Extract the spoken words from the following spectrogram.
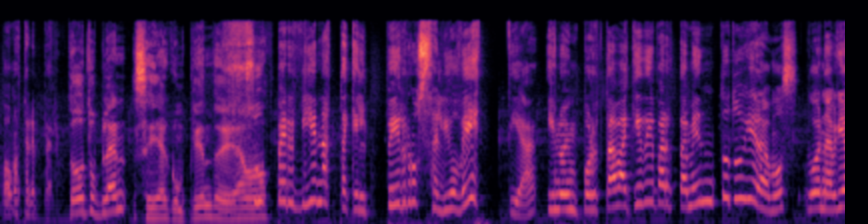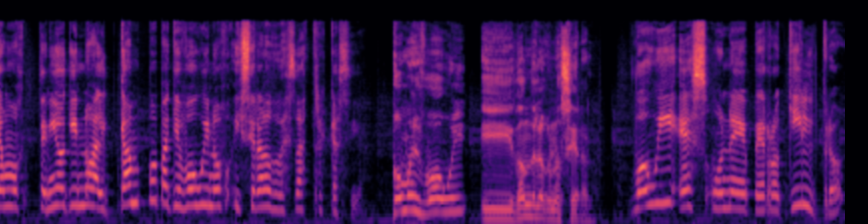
podemos tener perro. Todo tu plan se iba cumpliendo, digamos. Súper bien hasta que el perro salió bestia y no importaba qué departamento tuviéramos, bueno, habríamos tenido que irnos al campo para que Bowie nos hiciera los desastres que hacía. ¿Cómo es Bowie y dónde lo conocieron? Bowie es un eh, perro quiltro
